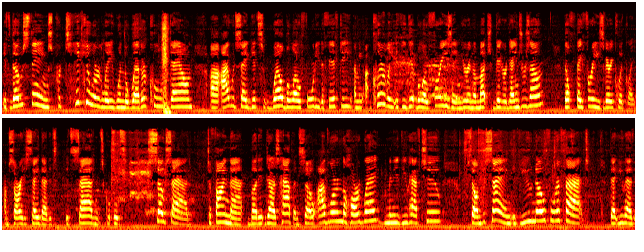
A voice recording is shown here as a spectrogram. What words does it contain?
If those things, particularly when the weather cools down, uh, I would say gets well below 40 to 50. I mean, uh, clearly if you get below freezing, you're in a much bigger danger zone. They'll, they freeze very quickly. I'm sorry to say that. It's, it's sad and it's, it's so sad to find that, but it does happen. So I've learned the hard way. Many of you have too. So I'm just saying, if you know for a fact that you have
